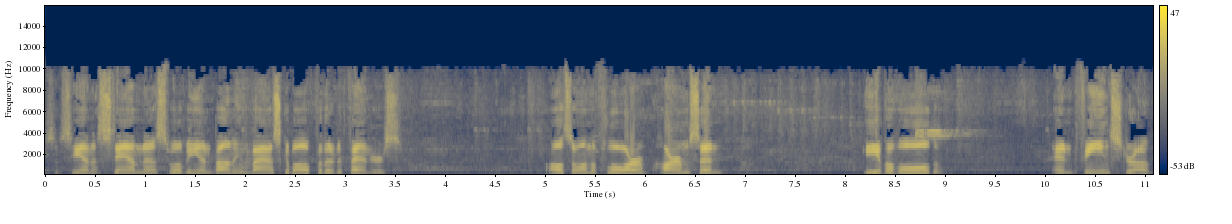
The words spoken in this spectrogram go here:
So Sienna Stamnus will be inbounding the basketball for the defenders. Also on the floor, Harmson Evavold and Feenstra.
